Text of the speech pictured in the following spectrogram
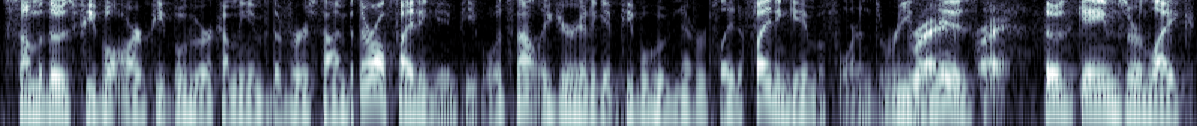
Some of those people are people who are coming in for the first time, but they're all fighting game people. It's not like you're going to get people who've never played a fighting game before. And the reason right, is right. those games are like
